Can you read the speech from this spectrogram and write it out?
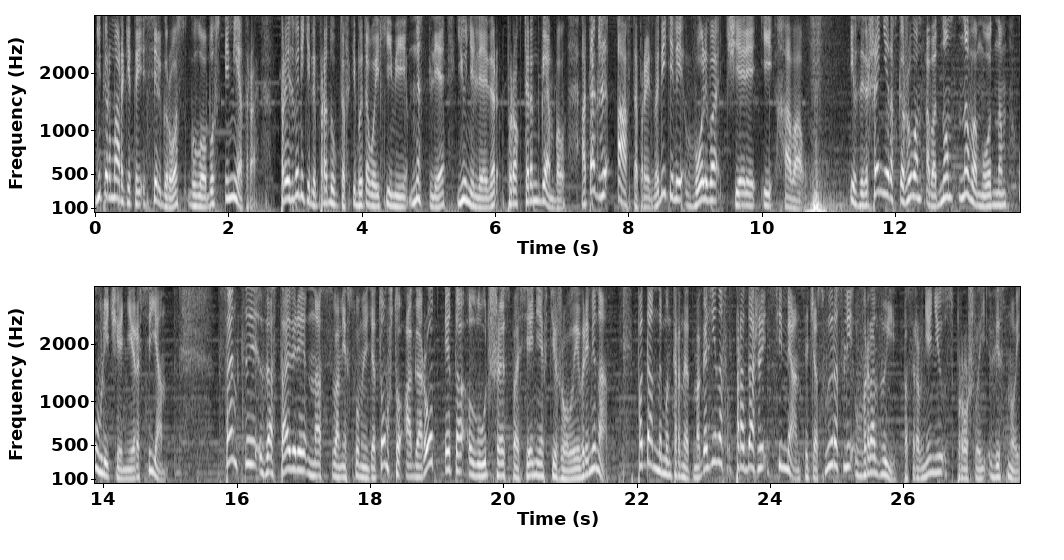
гипермаркеты Сельгрос, Globus и Metro, производители продуктов и бытовой химии Nestle, Unilever, Procter Gamble, а также автопроизводители Volvo, Chery и Haval. И в завершении расскажу вам об одном новомодном увлечении россиян. Санкции заставили нас с вами вспомнить о том, что огород – это лучшее спасение в тяжелые времена. По данным интернет-магазинов, продажи семян сейчас выросли в разы по сравнению с прошлой весной.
